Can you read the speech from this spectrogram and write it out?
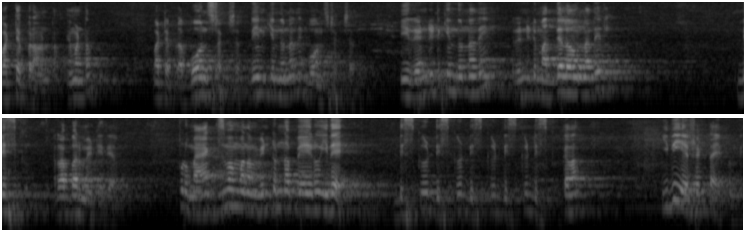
వట్టెబ్రా అంటాం. ఏమంటాం? Vertebra bone structure. దీని కింద ఉన్నది బోన్ స్ట్రక్చర్. ఈ రెండిటి కింద ఉన్నది రెండిటి మధ్యలో ఉన్నది డిస్క్ రబ్బర్ మెటీరియల్. ఇప్పుడు మ్యాక్సిమం మనం వింటున్న పేరు ఇదే. Disc disc disc disc disc కదా? ఇది ఎఫెక్ట్ అవుతుంది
